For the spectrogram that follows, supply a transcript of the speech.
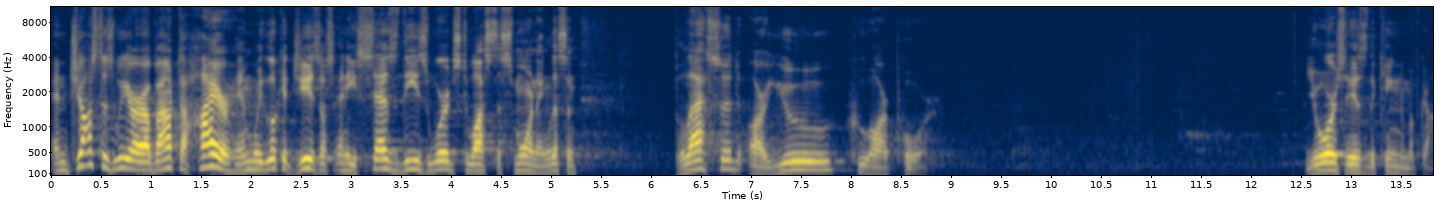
And just as we are about to hire him, we look at Jesus and he says these words to us this morning. Listen, blessed are you who are poor. Yours is the kingdom of God.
